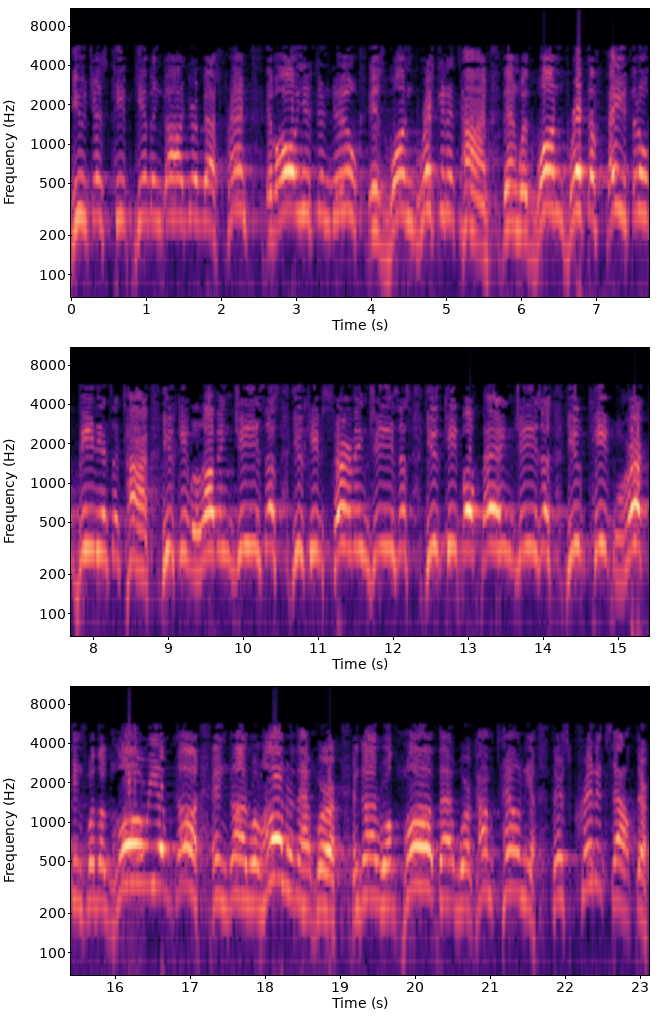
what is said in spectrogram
You just keep giving God your best. Friend, if all you can do is one brick at a time, then with one brick of faith and obedience at a time, you keep loving Jesus, you keep serving Jesus, you keep obeying Jesus, you keep working for the glory of God, and God will honor that work, and God will applaud that work. I'm telling you, there's critics out there.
